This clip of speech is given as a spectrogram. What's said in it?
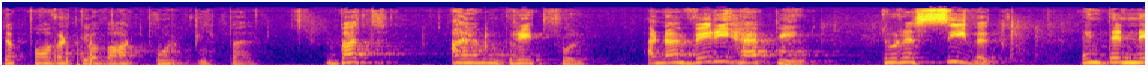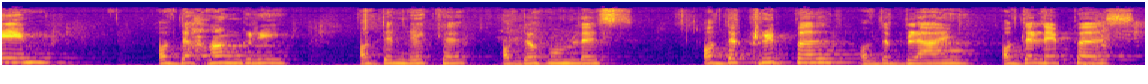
the poverty of our poor people. But I am grateful, and I'm very happy to receive it in the name of the hungry, of the naked, of the homeless, of the crippled, of the blind, of the lepers,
